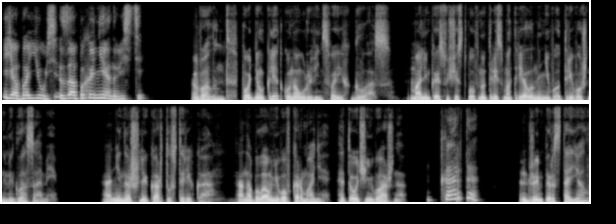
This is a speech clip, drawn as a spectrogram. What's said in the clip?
Я боюсь запаха ненависти. Валент поднял клетку на уровень своих глаз. Маленькое существо внутри смотрело на него тревожными глазами. «Они нашли карту старика. Она была у него в кармане? Это очень важно». «Карта?» Джимпер стоял,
